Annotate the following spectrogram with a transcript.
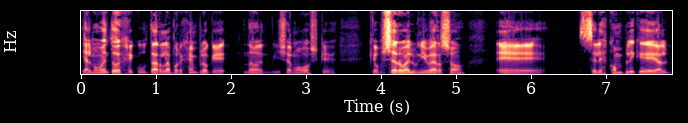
Y al momento de ejecutarla, por ejemplo, que ¿no? Guillermo Bosch que, que observa el universo, eh, se les complique al,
